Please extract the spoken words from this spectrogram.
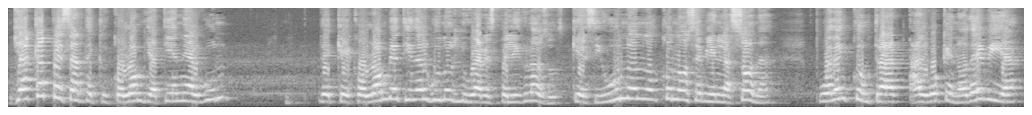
ya que a pesar de que Colombia tiene algún de que Colombia tiene algunos lugares peligrosos que si uno no conoce bien la zona puede encontrar algo que no debía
